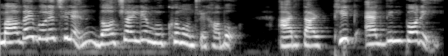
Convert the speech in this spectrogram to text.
মালদায় বলেছিলেন, দল চাইলে মুখ্যমন্ত্রী হব। আর তার ঠিক একদিন পরেই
